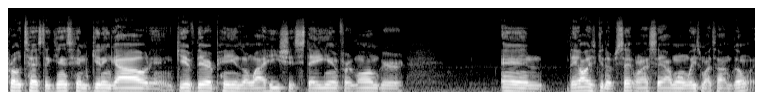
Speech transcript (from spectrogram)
protest against him getting out and give their opinions on why he should stay in for longer. And they always get upset when I say I won't waste my time going.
